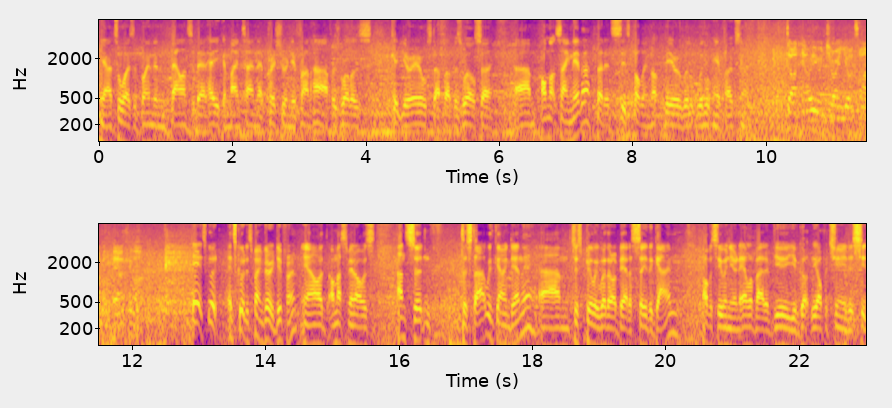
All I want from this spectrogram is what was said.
you know it's always a blend and balance about how you can maintain that pressure in your front half as well as keep your aerial stuff up as well. So um, I'm not saying never, but it's it's probably not the area we're, we're looking at focusing on. Don, how are you enjoying your time the boundary line? Yeah, it's good. It's good. It's been very different. You know, I, I must admit I was uncertain to start with going down there, um, just purely whether I'd be able to see the game. Obviously, when you're in elevated view, you've got the opportunity to sit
